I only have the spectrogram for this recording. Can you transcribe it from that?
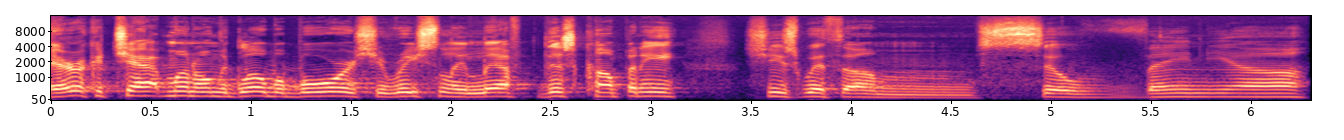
Erica Chapman on the global board. She recently left this company. She's with um, Sylvania,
